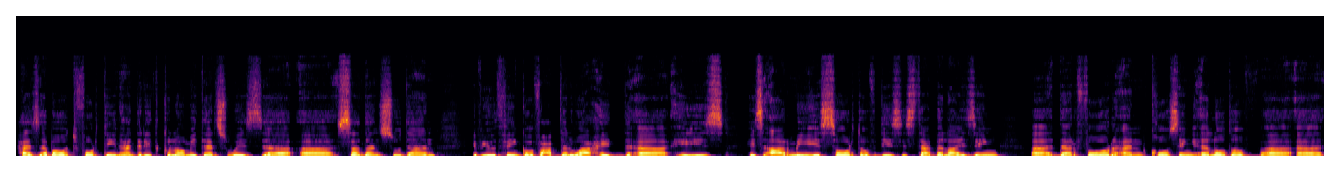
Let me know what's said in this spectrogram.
has about 1,400 kilometers with uh, uh, southern Sudan. If you think of Abdul Wahid, his, his army is sort of destabilizing uh, Darfur and causing a lot of uh, uh,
